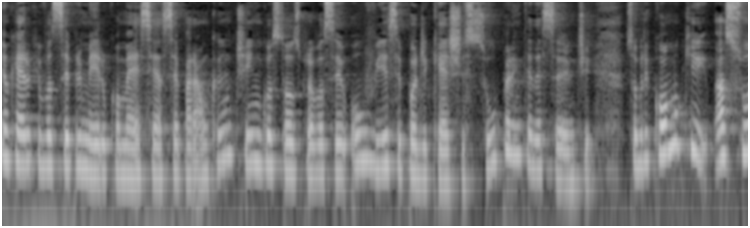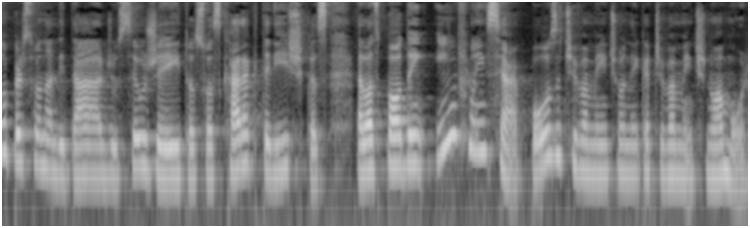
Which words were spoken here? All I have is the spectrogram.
eu quero que você primeiro comece a separar um cantinho gostoso para você ouvir esse podcast super interessante sobre como que a sua personalidade, o seu jeito, as suas características, elas podem influenciar positivamente ou negativamente no amor.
